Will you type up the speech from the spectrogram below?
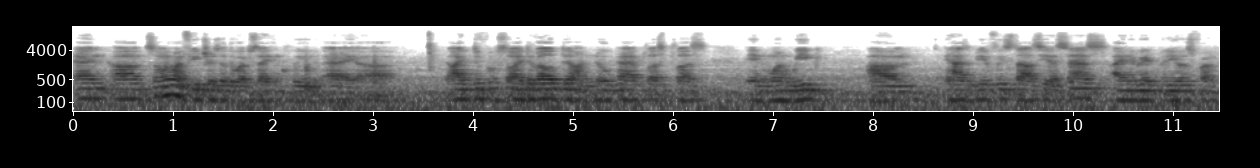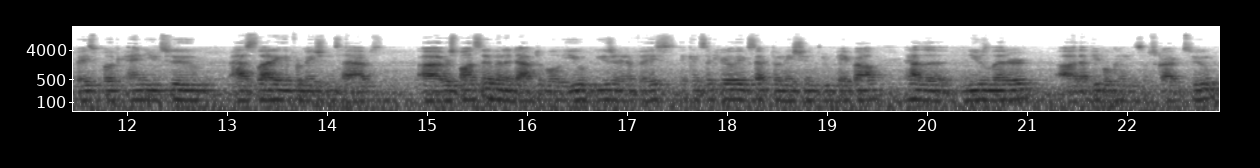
and um, some of my features of the website include a uh, I so I developed it on Notepad plus plus in one week. Um, it has a beautifully styled CSS. I integrate videos from Facebook and YouTube. It has sliding information tabs, uh, responsive and adaptable user interface. It can securely accept donation through PayPal. It has a newsletter uh, that people can subscribe to,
